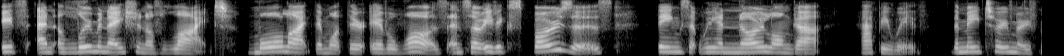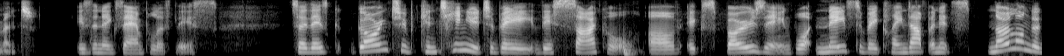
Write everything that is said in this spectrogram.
it's an illumination of light, more light than what there ever was. And so it exposes things that we are no longer happy with. The Me Too movement is an example of this. So there's going to continue to be this cycle of exposing what needs to be cleaned up, and it's no longer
